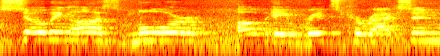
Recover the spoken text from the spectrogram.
showing us more of a rich correction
